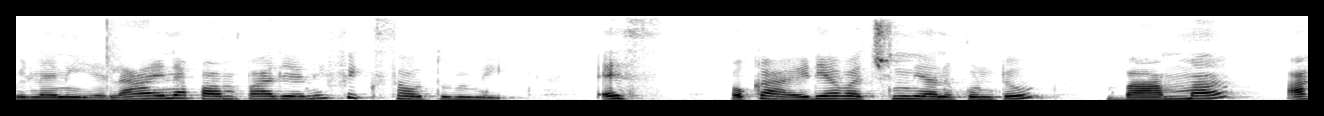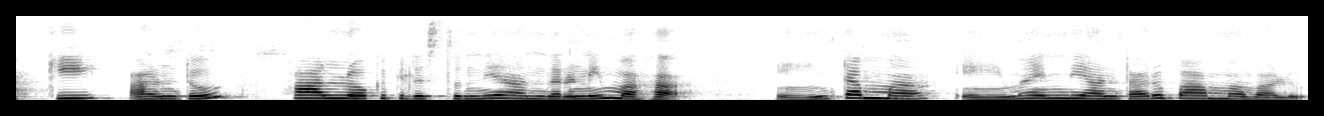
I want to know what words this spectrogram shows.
వీళ్ళని ఎలా అయినా పంపాలి అని ఫిక్స్ అవుతుంది. ఎస్ ఒక ఐడియా వచ్చింది అనుకుంటూ బామ్మ అక్కి అంటూ హాల్లోకి పిలుస్తుంది అందరినీ మహా. ఏంటమ్మా ఏమైంది అంటారు బామ్మ వాళ్ళు.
